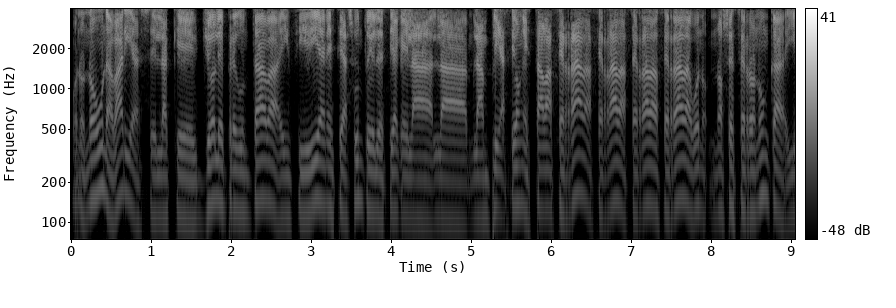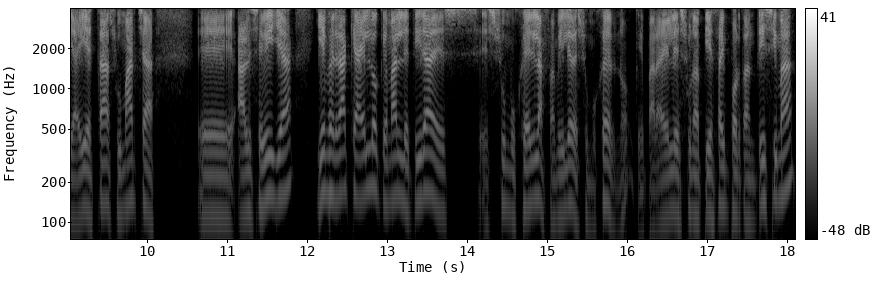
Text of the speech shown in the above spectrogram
bueno, no una, varias, en la que yo le preguntaba, incidía en este asunto y le decía que la, la, la ampliación estaba cerrada, cerrada, cerrada, cerrada. Bueno, no se cerró nunca y ahí está su marcha eh, al Sevilla. Y es verdad que a él lo que más le tira es, es su mujer y la familia de su mujer, ¿no? Que para él es una pieza importantísima.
